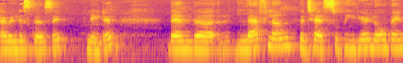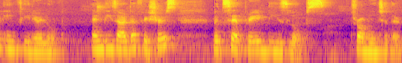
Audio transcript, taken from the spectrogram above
I will discuss it later. Then the left lung which has superior lobe and inferior lobe. And these are the fissures which separate these lobes from each other.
